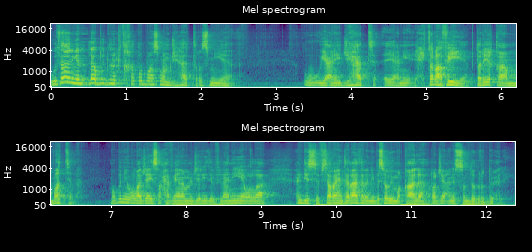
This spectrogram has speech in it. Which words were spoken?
وثانيا لابد إنك تخاطب أصلا جهات رسمية ويعني جهات يعني احترافية بطريقة مرتبة. مو بني والله جاي صحفي أنا من الجريدة الفلانية والله عندي استفسارين ثلاثة لأني بسوي مقالة رجعني الصندوق ردوا علي.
